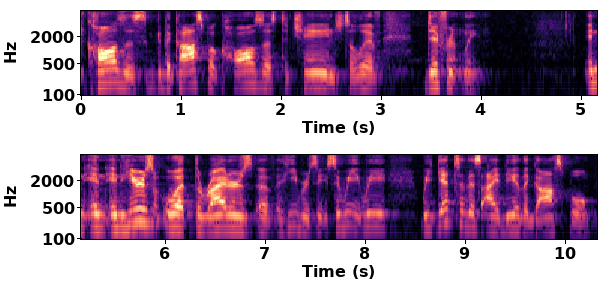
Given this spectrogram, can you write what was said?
It the gospel calls us to change, to live differently. And, and, and here's what the writers of Hebrews say. So we, we, we get to this idea of the gospel,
